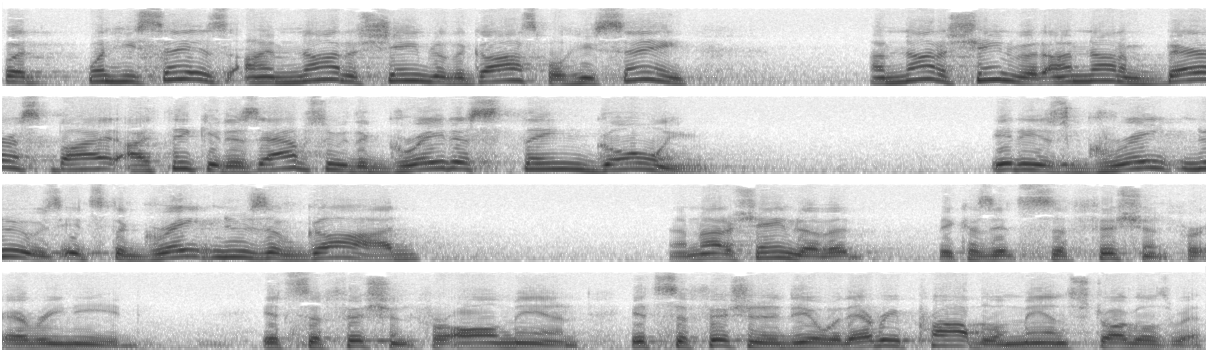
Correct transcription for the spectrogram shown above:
but when he says, I'm not ashamed of the gospel, he's saying, I'm not ashamed of it. I'm not embarrassed by it. I think it is absolutely the greatest thing going. It is great news. It's the great news of God. I'm not ashamed of it because it's sufficient for every need. It's sufficient for all man. It's sufficient to deal with every problem man struggles with.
